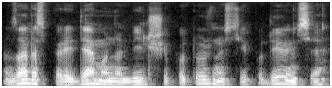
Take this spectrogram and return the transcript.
А зараз перейдемо на більші потужності і подивимося,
